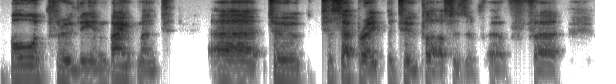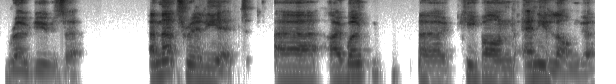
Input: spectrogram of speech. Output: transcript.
bored through the embankment uh, to, to separate the two classes of, of uh, road user. And that's really it. Uh, I won't uh, keep on any longer,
